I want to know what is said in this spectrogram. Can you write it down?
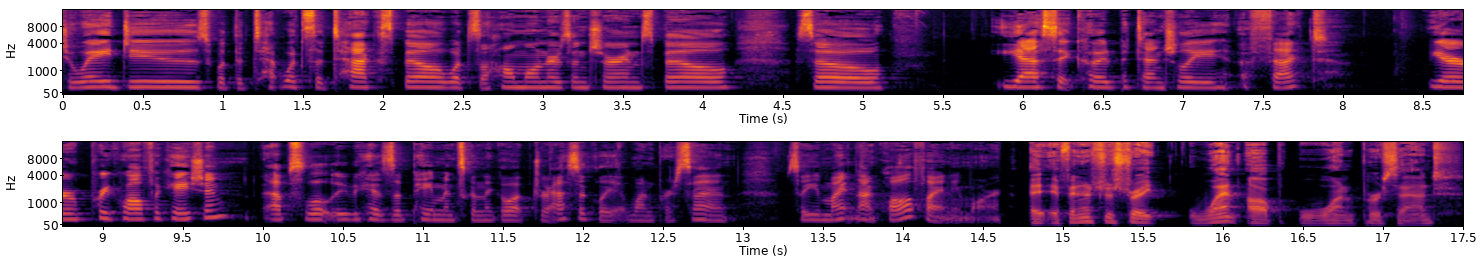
HOA dues? What the ta- what's the tax bill? What's the homeowner's insurance bill? So, yes, it could potentially affect your pre-qualification. Absolutely, because the payment's going to go up drastically at one percent. So you might not qualify anymore. If an interest rate went up one percent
